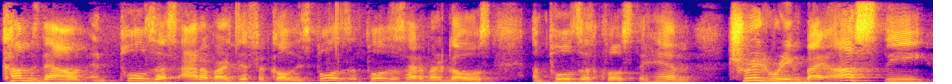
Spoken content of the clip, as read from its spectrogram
comes down and pulls us out of our difficulties, pulls, pulls us out of our goals, and pulls us close to Him, triggering by us the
